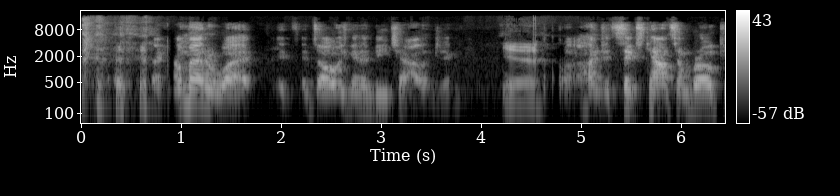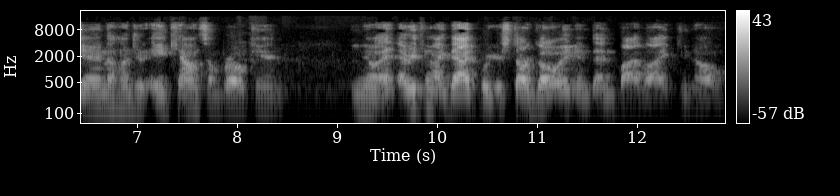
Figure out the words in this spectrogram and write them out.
like no matter what, it, it's always gonna be challenging. Yeah. 106 counts unbroken, 108 counts unbroken, you know, everything like that where you start going and then by like, you know,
